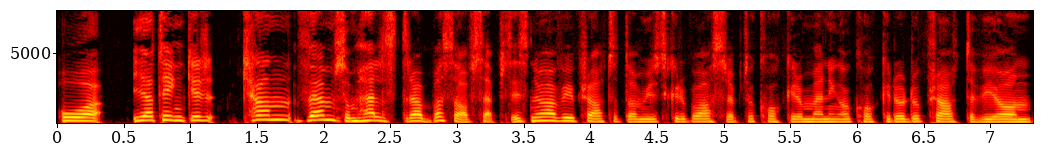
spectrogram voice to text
Och jag tänker, kan vem som helst drabbas av sepsis? Nu har vi pratat om just grupp A-streptokocker och meningokocker och då pratar vi om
